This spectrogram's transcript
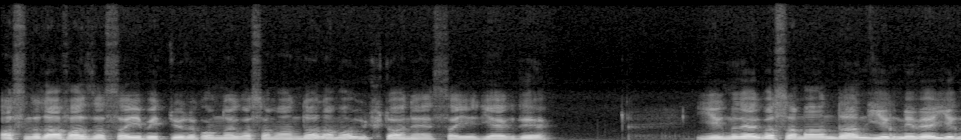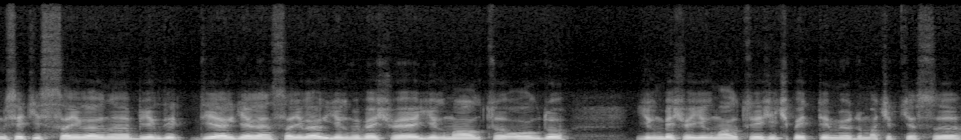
Aslında daha fazla sayı bekliyorduk onlar basamağından ama 3 tane sayı geldi. 20'ler basamağından 20 ve 28 sayılarını bildik. Diğer gelen sayılar 25 ve 26 oldu. 25 ve 26'yı hiç beklemiyordum açıkçası.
